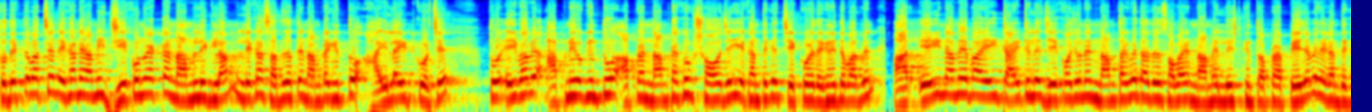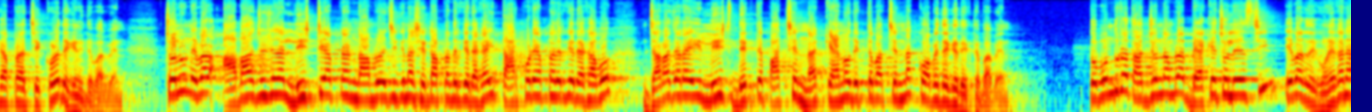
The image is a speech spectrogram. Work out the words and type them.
তো দেখতে পাচ্ছেন, এখানে আমি যে কোনো একটা নাম লিখলাম, লেখার সাথে সাথে নামটা কিন্তু হাইলাইট করছে। তো এইভাবে আপনিও কিন্তু আপনার নামটা খুব সহজেই এখান থেকে চেক করে দেখে নিতে পারবেন। আর এই নামে বা এই টাইটেলে যে কজনের নাম থাকবে, তাদের সবাই নামের লিস্ট কিন্তু আপনারা পেয়ে যাবেন, এখান থেকে আপনারা চেক করে দেখে নিতে পারবেন। চলুন এবার আবাস যোজনার লিস্টে আপনার নাম রয়েছে কিনা সেটা আপনাদেরকে দেখাই। তারপরে আপনাদেরকে দেখাবো, যারা যারা এই লিস্ট দেখতে পাচ্ছেন না, কেন দেখতে পাচ্ছেন না, কবে থেকে দেখতে পাবেন। তো বন্ধুরা, তার জন্য আমরা ব্যাকে চলে এসেছি। এবার দেখুন, এখানে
